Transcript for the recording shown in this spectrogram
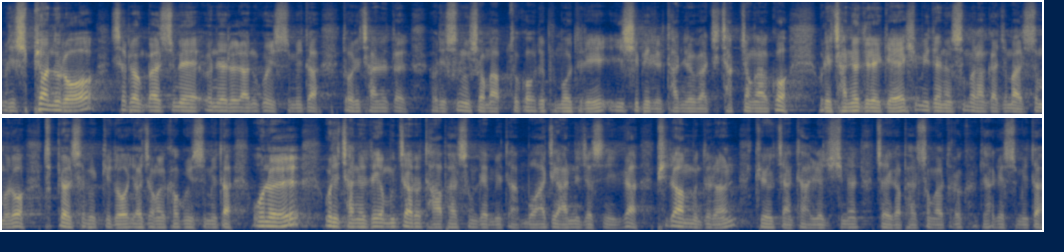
우리 시편으로 새벽 말씀의 은혜를 나누고 있습니다. 또 우리 자녀들 우리 수능 시험 앞두고 우리 부모들이 21일 단일과 같이 작정하고 우리 자녀들에게 힘이 되는 21가지 말씀으로 특별 새벽기도 여정을 가고 있습니다. 오늘 우리 자녀들의 문자로 다 발송됩니다. 뭐 아직 안 늦었으니까 필요한 분들은 교육자한테 알려주시면 저희가 발송하도록 그렇게 하겠습니다.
